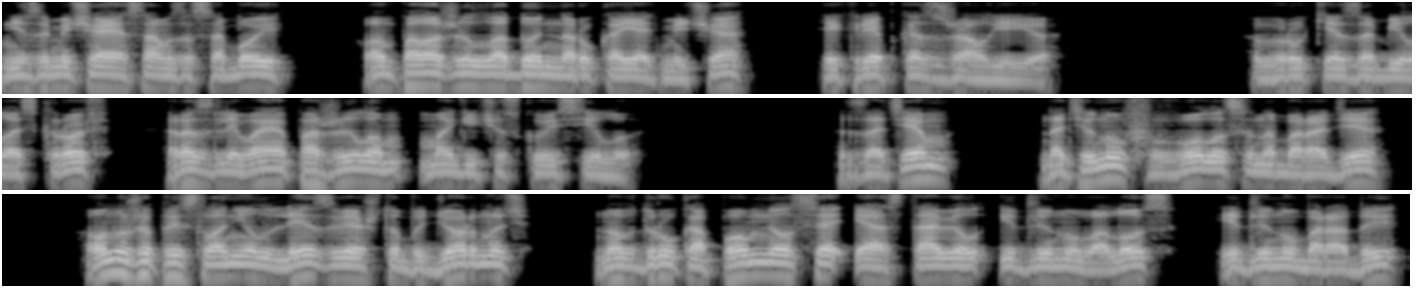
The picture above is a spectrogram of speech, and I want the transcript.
Не замечая сам за собой, он положил ладонь на рукоять меча и крепко сжал ее. В руке забилась кровь, разливая по жилам магическую силу. Затем, натянув волосы на бороде, он уже прислонил лезвие, чтобы дернуть, но вдруг опомнился и оставил и длину волос, и длину бороды,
